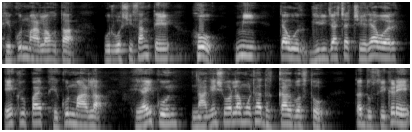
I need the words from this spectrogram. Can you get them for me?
फेकून मारला होता. उर्वशी सांगते हो मी त्या उर गिरिजाच्या चेहऱ्यावर एक रुपया फेकून मारला. हे ऐकून नागेश्वरला मोठा धक्काच बसतो. तर दुसरीकडे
